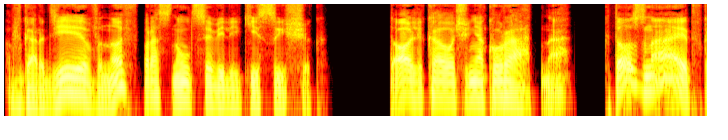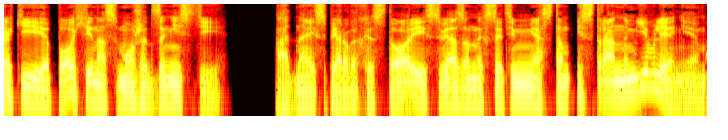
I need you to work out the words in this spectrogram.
В Гордее вновь проснулся великий сыщик. «Только очень аккуратно. Кто знает, в какие эпохи нас может занести. Одна из первых историй, связанных с этим местом и странным явлением,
